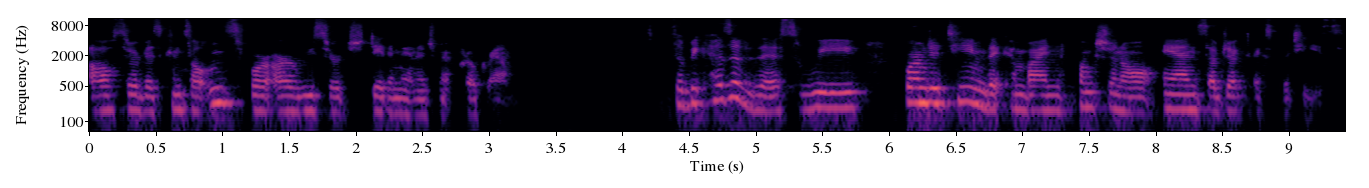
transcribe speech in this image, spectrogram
all serve as consultants for our research data management program. So because of this, we formed a team that combined functional and subject expertise.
